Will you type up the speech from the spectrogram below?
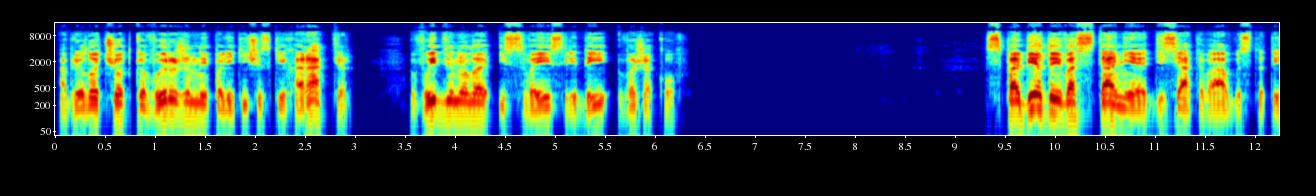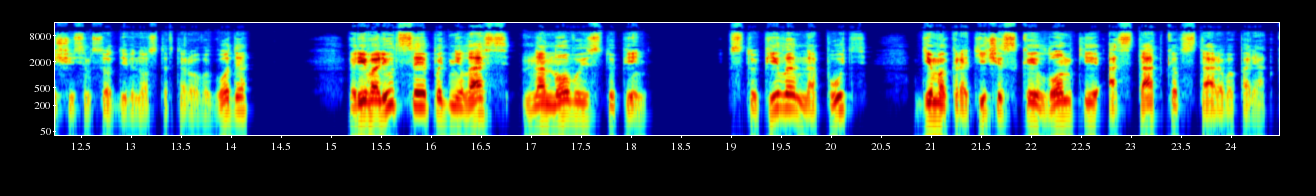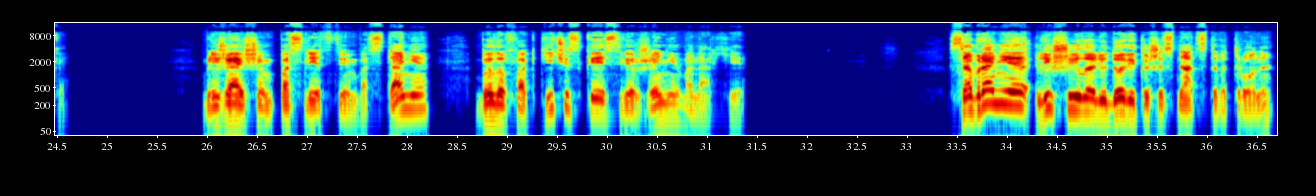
обрело четко выраженный политический характер, выдвинуло из своей среды вожаков. С победой восстания 10 августа 1792 года революция поднялась на новую ступень, вступила на путь демократической ломки остатков старого порядка. Ближайшим последствием восстания было фактическое свержение монархии. Собрание лишило Людовика XVI трона,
